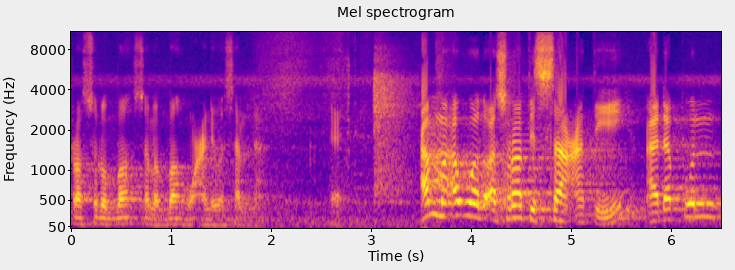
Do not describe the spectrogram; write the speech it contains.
Rasulullah sallallahu alaihi wasallam. Ya. Amma awal asratis saati adapun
